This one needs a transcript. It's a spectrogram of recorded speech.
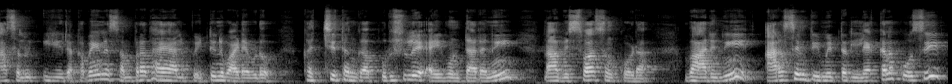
అసలు ఈ రకమైన సంప్రదాయాలు పెట్టిన వాడెవడో ఖచ్చితంగా పురుషులే అయి ఉంటారని నా విశ్వాసం కూడా. వారిని అర సెంటీమీటర్ లెక్కన కోసి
